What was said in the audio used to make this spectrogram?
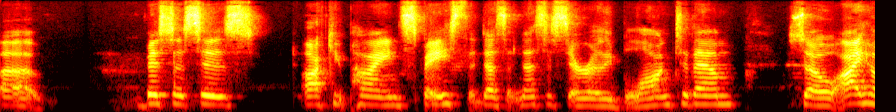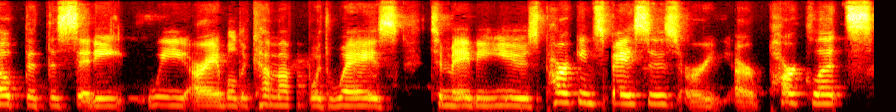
uh, businesses occupying space that doesn't necessarily belong to them. So I hope that the city we are able to come up with ways to maybe use parking spaces or or parklets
